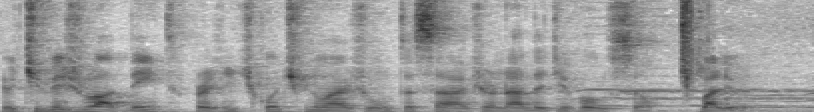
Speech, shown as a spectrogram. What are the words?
Eu te vejo lá dentro para a gente continuar junto essa jornada de evolução. Valeu!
